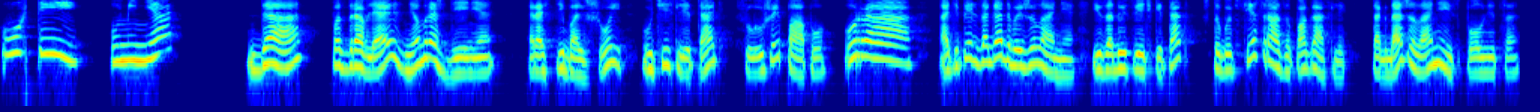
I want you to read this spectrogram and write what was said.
«Ух ты! У меня?» «Да, поздравляю с днем рождения! Расти большой, учись летать, слушай папу! Ура! А теперь загадывай желание и задуй свечки так, чтобы все сразу погасли, тогда желание исполнится».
